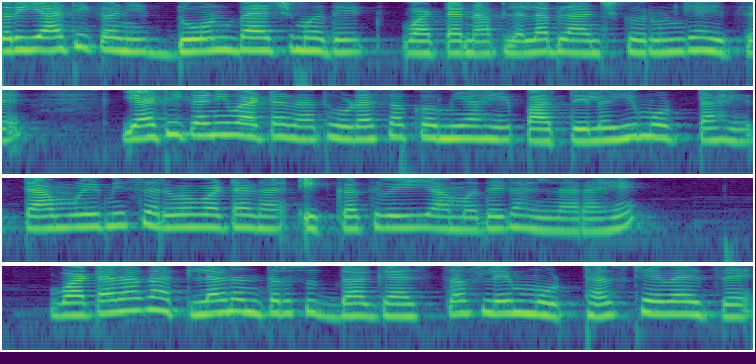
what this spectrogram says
तर या ठिकाणी दोन बॅचमध्ये वाटाणा आपल्याला ब्लांच करून घ्यायचं आहे या ठिकाणी वाटाणा थोडासा कमी आहे पातेलंही मोठं आहे त्यामुळे मी सर्व वाटाणा एकाच वेळी यामध्ये घालणार आहे. वाटाणा घातल्यानंतर सुद्धा गॅसचा फ्लेम मोठाच ठेवायचा आहे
